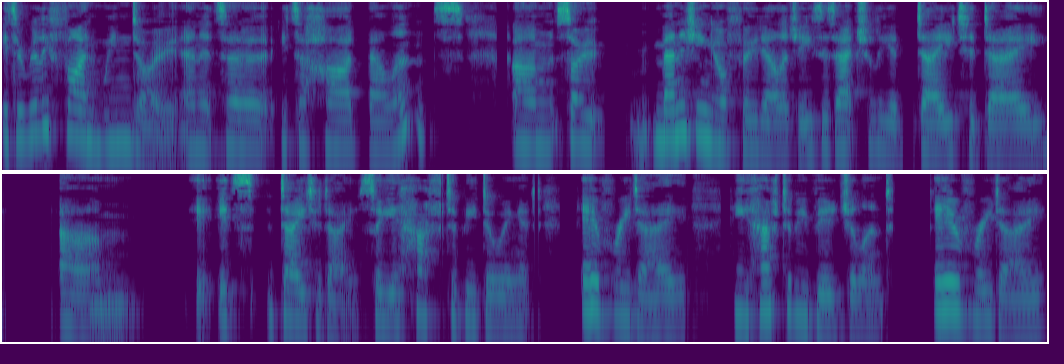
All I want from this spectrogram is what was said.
it's a really fine window and it's a it's a hard balance. Um, so managing your food allergies is actually a day to day. It's day to day, so you have to be doing it every day. You have to be vigilant every day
